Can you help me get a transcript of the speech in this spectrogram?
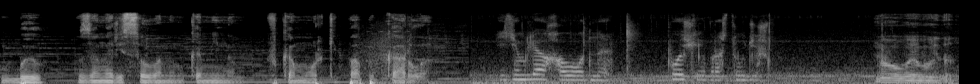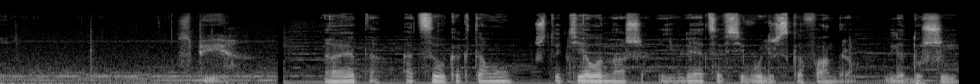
был за нарисованным камином в коморке папы Карла. Земля холодная, почки простудишь. Новые выдадут. Спи. А это отсылка к тому, что тело наше является всего лишь скафандром для души,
